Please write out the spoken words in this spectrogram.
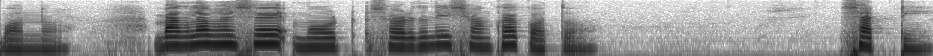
বর্ণ। বাংলা ভাষায় মোট স্বরধ্বনির সংখ্যা কত? ষাটটি।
